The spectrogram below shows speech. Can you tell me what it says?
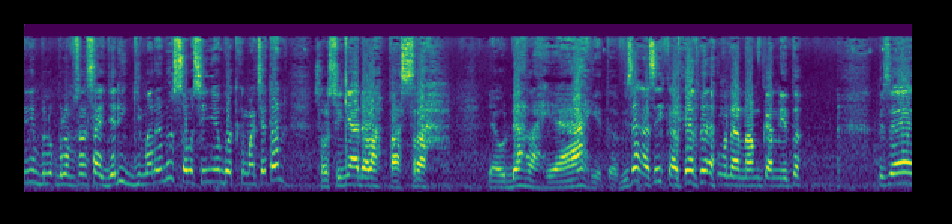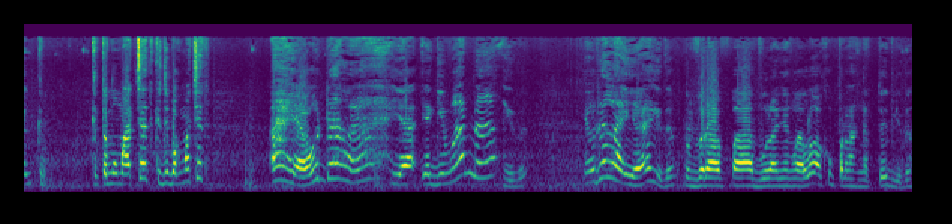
ini belum belum selesai. Jadi gimana nih solusinya buat kemacetan? Solusinya adalah pasrah ya udahlah ya gitu bisa nggak sih kalian menanamkan itu misalnya ketemu macet kejebak macet ah ya udahlah ya ya gimana gitu. Ya udahlah ya gitu. Beberapa bulan yang lalu aku pernah nge-tweet gitu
